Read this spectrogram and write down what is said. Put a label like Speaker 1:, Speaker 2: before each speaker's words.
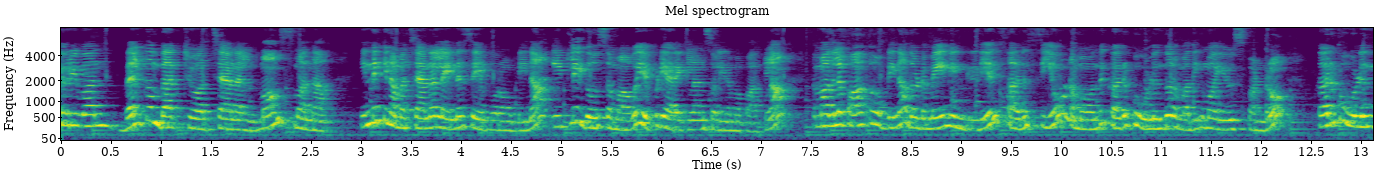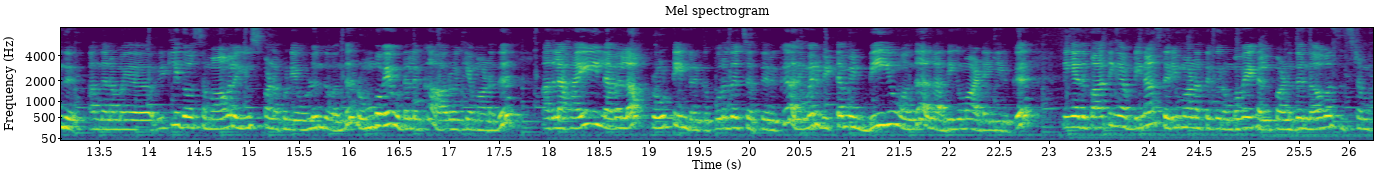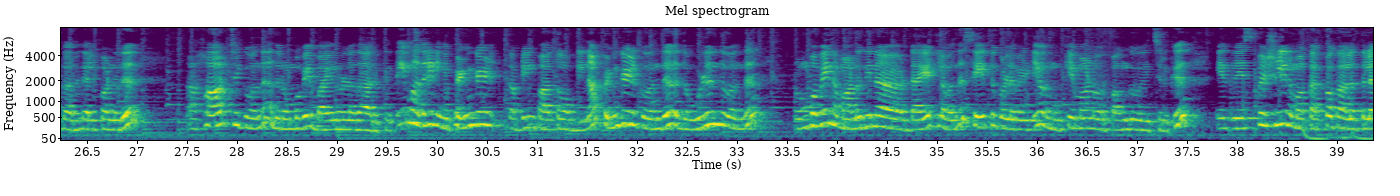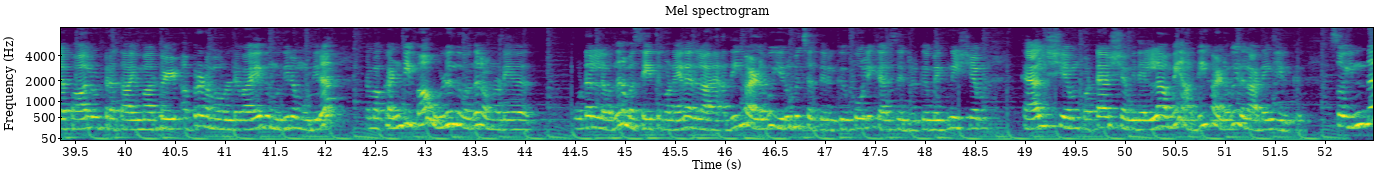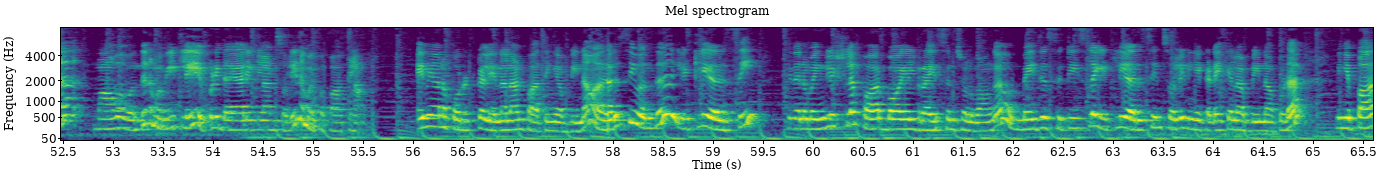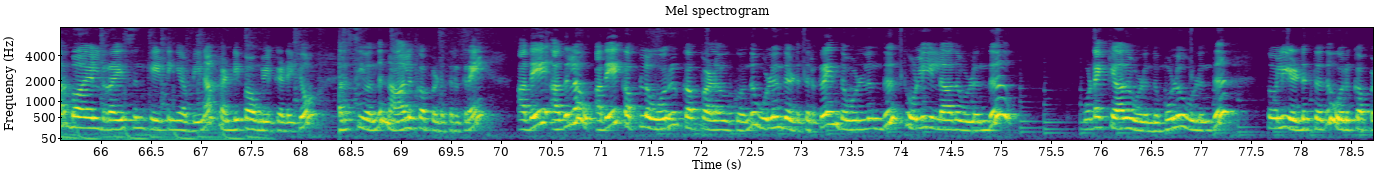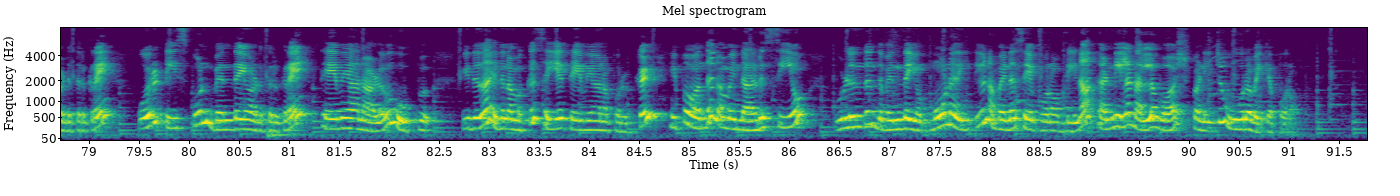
Speaker 1: Everyone welcome back to our channel Mom's manna இன்னைக்கு நம்ம சேனல்ல என்ன செய்ய போறோம் அப்படின்னா இட்லி தோசை மாவு எப்படி அரைக்கலாம்னு சொல்லி நம்ம பார்க்கலாம். நம்ம அதுல பார்த்தோம் அப்படின்னா அதோட மெயின் இன்கிரீடியன்ஸ் அரிசியும் நம்ம வந்து கருப்பு உளுந்தும் நம்ம அதிகமா யூஸ் பண்றோம். கருப்பு உளுந்து அந்த நம்ம இட்லி தோசை மாவுல யூஸ் பண்ணக்கூடிய உளுந்து வந்து ரொம்பவே உடலுக்கு ஆரோக்கியமானது. அதுல ஹை லெவல் ஆஃப் புரோட்டீன் இருக்கு புரதச்சத்து இருக்கு. அதே மாதிரி விட்டமின் பியும் வந்து அதுல அதிகமா அடங்கி இருக்கு நீங்க அது பாத்தீங்க அப்படின்னா செரிமானத்துக்கு ரொம்பவே ஹெல்ப் பண்ணுது. நர்வஸ் சிஸ்டம்க்கு அது ஹெல்ப் பண்ணுது. ஹார்ட்டுக்கு வந்து அது ரொம்பவே பயனுள்ளதா இருக்கு. இதே மாதிரி நீங்க பெண்கள் அப்படின்னு பார்த்தோம் அப்படின்னா பெண்களுக்கு வந்து இந்த உளுந்து வந்து ரொம்பவே நம்ம அனுதின டயட்ல வந்து சேர்த்துக்கொள்ள வேண்டிய ஒரு முக்கியமான ஒரு பங்கு வச்சிருக்கு இது எஸ்பெஷலி நம்ம கற்ப காலத்துல பாலூற்ற தாய்மார்கள் அப்புறம் நம்மளுடைய வயது முதிர முதிர நம்ம கண்டிப்பா உளுந்து வந்து நம்மளுடைய உடல்ல வந்து நம்ம சேர்த்துக்கணும். ஏன்னா இதுல அதிக அளவு இரும்பு சத்து இருக்கு போலிக் ஆசிட் இருக்கு மெக்னீசியம் கால்சியம் பொட்டாசியம் இது எல்லாமே அதிக அளவு இதுல அடங்கி இருக்கு ஸோ இந்த மாவை வந்து நம்ம வீட்டிலேயே எப்படி தயாரிக்கலாம்னு சொல்லி நம்ம இப்ப பார்க்கலாம். தேவையான பொருட்கள் என்னெல்லாம் பார்த்தீங்க அப்படின்னா அரிசி வந்து இட்லி அரிசி இதை நம்ம இங்கிலீஷில் பார் பாயில்ட் ரைஸ்ன்னு சொல்லுவாங்க. ஒரு மேஜர் சிட்டிஸில் இட்லி அரிசின்னு சொல்லி நீங்கள் கிடைக்கல அப்படின்னா கூட நீங்கள் பார் பாயில்ட் ரைஸ்ன்னு கேட்டிங்க அப்படின்னா கண்டிப்பாக உங்களுக்கு கிடைக்கும். அரிசி வந்து நாலு கப் எடுத்திருக்கிறேன். அதே அதில் அதே கப்பில் ஒரு கப் அளவுக்கு வந்து உளுந்து எடுத்துருக்கிறேன். இந்த உளுந்து தொளி இல்லாத உளுந்து உடைக்காத உளுந்து முழு உளுந்து தொலி எடுத்தது ஒரு கப் எடுத்திருக்கிறேன். ஒரு டீஸ்பூன் வெந்தயம் எடுத்திருக்கிறேன். தேவையான அளவு உப்பு. இதுதான் இது நமக்கு செய்ய தேவையான பொருட்கள். இப்போ வந்து நம்ம இந்த அரிசியும் உளுந்து இந்த வெந்தயம் மூணு இதையும் நம்ம என்ன செய்ய போறோம் அப்படின்னா தண்ணியில நல்லா வாஷ் பண்ணிட்டு ஊற வைக்க போறோம்.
